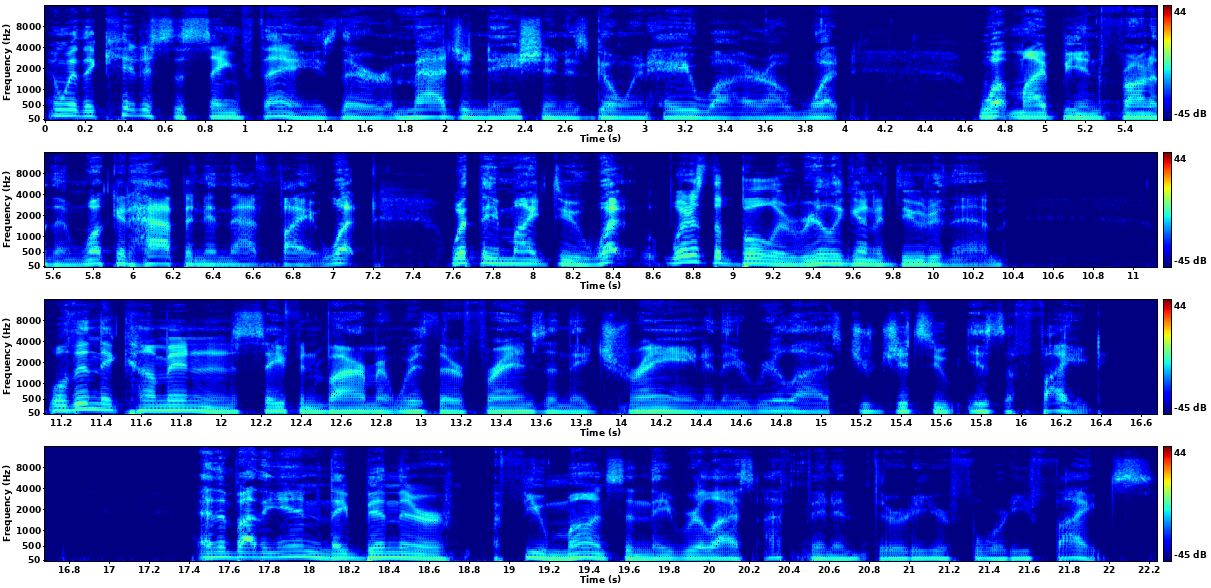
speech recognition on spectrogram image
And with a kid, it's the same thing. Is their imagination is going haywire on what what might be in front of them, what could happen in that fight, what what they might do, what what is the bully really going to do to them? Well, then they come in in a safe environment with their friends and they train and they realize jujitsu is a fight. And then by the end, they've been there a few months and they realize I've been in 30 or 40 fights.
